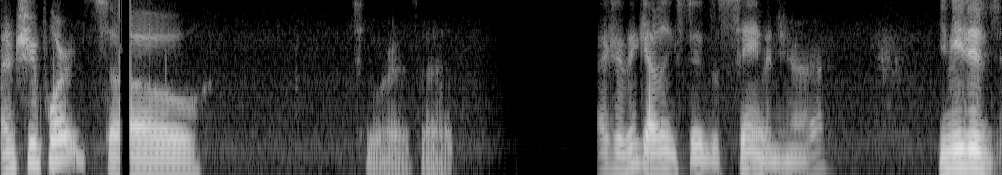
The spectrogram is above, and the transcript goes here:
entry port. So see where is it? Actually, I think everything stays the same in here. You need to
